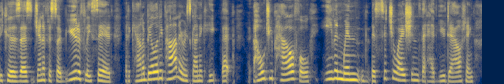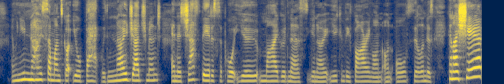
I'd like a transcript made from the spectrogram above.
because as Jennifer so beautifully said, that accountability partner is going to keep that hold you powerful even when there's situations that have you doubting. And when you know someone's got your back with no judgment and is just there to support you, my goodness, you know, you can be firing on, on all cylinders. Can I share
